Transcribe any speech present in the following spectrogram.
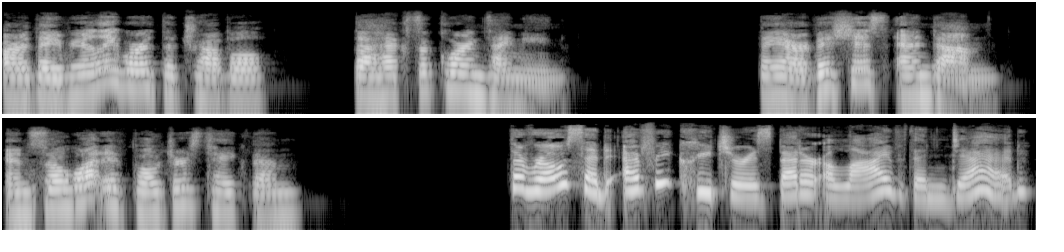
Are they really worth the trouble? The hexacorns, I mean. They are vicious and dumb, and so what if poachers take them? Thoreau said every creature is better alive than dead.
